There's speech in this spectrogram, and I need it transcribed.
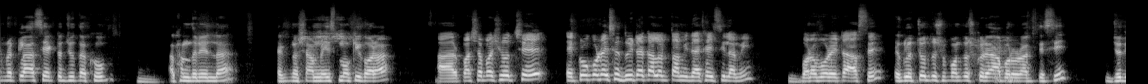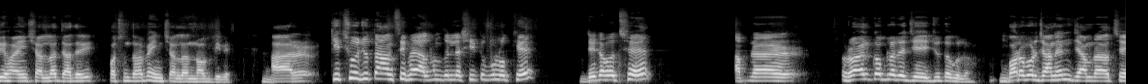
আপনার ক্লাসে একটা জুতা খুব। আলহামদুলিল্লাহ একদম সামনে স্মোকি করা। আর পাশাপাশি হচ্ছে ক্রোকোডাইসের দুইটা কালার তো আমি দেখাইছিলামই বরাবর এটা আছে। এগুলো চোদ্দশো পঞ্চাশ করে আবারও রাখতেছি। যদি হয় ইনশাল্লাহ যাদের পছন্দ হবে ইনশাল্লাহ নক দিবে। আর কিছু জুতা আনছি ভাই আলহামদুলিল্লাহ শীত উপলক্ষে। যেটা হচ্ছে আপনার রয়্যাল কবলারের যে জুতোগুলো বরাবর জানেন যে আমরা হচ্ছে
